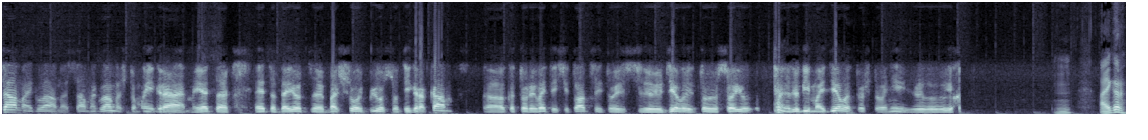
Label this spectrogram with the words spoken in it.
самое главное, самое главное, что мы играем, и это, это дает э, большой плюс вот игрокам, э, которые в этой ситуации, то есть э, делают свое любимое дело, то, что они э, Мгм. Айгор,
